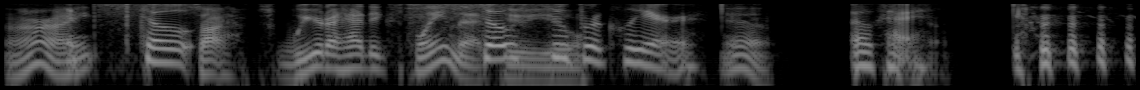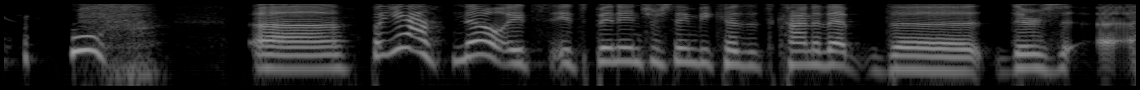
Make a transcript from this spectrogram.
All right. It's so So it's weird I had to explain that so to you. super clear. Yeah. Okay. Oof. Uh, but yeah, no, it's it's been interesting because it's kind of that the there's uh,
